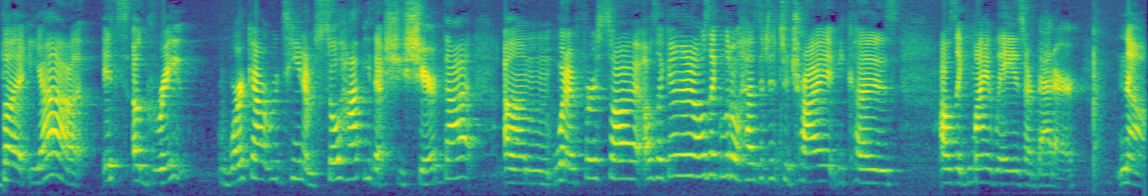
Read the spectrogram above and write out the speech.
but yeah it's a great workout routine. I'm so happy that she shared that. Um when i first saw it i was like eh, i was like a little hesitant to try it because i was like my ways are better. No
